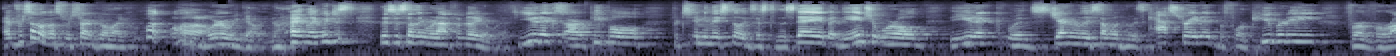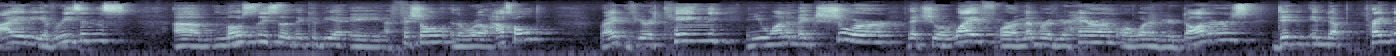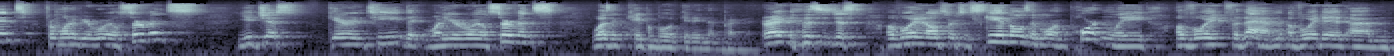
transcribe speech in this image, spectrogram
And for some of us, we start going like, "What? Whoa, where are we going?" Right? Like we just this is something we're not familiar with. Eunuchs are people. I mean, they still exist to this day, but in the ancient world, the eunuch was generally someone who was castrated before puberty for a variety of reasons. Um, mostly so that they could be a, a official in the royal household, right? If you're a king and you want to make sure that your wife or a member of your harem or one of your daughters didn't end up pregnant from one of your royal servants, you just guaranteed that one of your royal servants wasn't capable of getting them pregnant, right? This is just avoided all sorts of scandals and more importantly, avoid for them, avoided um,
